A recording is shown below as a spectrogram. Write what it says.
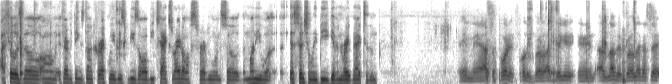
I feel as though um, if everything's done correctly, these these all be tax write offs for everyone. So the money will essentially be given right back to them. Hey man, I support it fully, bro. I dig it and I love it, bro. Like I said,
